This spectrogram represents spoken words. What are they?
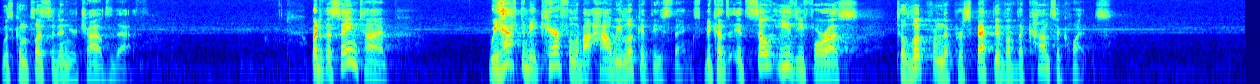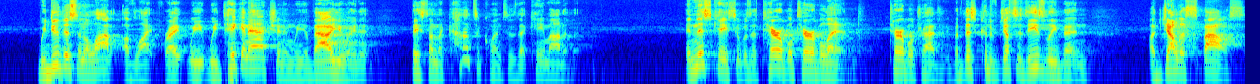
was complicit in your child's death. But at the same time, we have to be careful about how we look at these things because it's so easy for us to look from the perspective of the consequence. We do this in a lot of life, right? We, we take an action and we evaluate it based on the consequences that came out of it. In this case, it was a terrible, terrible end, terrible tragedy. But this could have just as easily been a jealous spouse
